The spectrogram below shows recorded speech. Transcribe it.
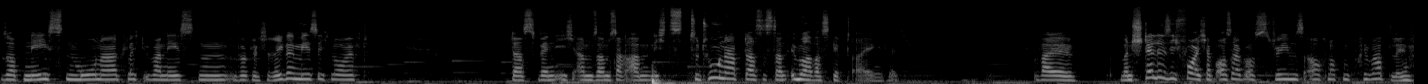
so ab nächsten Monat, vielleicht übernächsten, wirklich regelmäßig läuft. Dass, wenn ich am Samstagabend nichts zu tun habe, dass es dann immer was gibt eigentlich. Weil man stelle sich vor, ich habe außerhalb aus Streams auch noch ein Privatleben.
